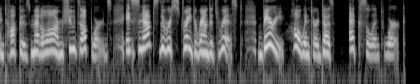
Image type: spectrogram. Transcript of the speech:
And Taako's metal arm shoots upwards. It snaps the restraint around its wrist. Barry Hallwinter does excellent work.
